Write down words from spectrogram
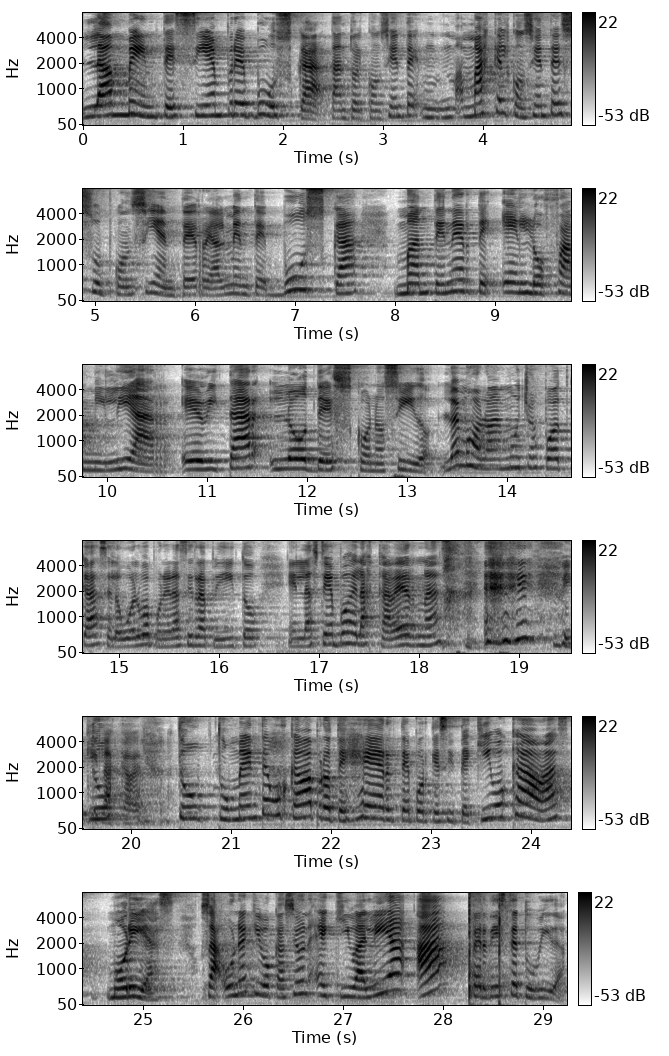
la mente siempre busca, tanto el consciente, más que el consciente, el subconsciente realmente busca mantenerte en lo familiar, evitar lo desconocido. Lo hemos hablado en muchos podcasts, se lo vuelvo a poner así rapidito, en los tiempos de las cavernas. tu, las cavernas. tu mente buscaba protegerte porque si te equivocabas, morías. O sea, una equivocación equivalía a perdiste tu vida.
